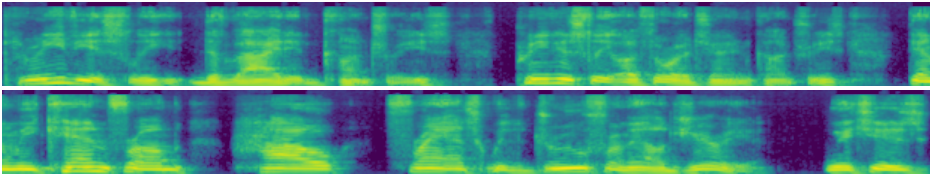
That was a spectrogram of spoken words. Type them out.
previously divided countries, previously authoritarian countries, than we can from how France withdrew from Algeria, which is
